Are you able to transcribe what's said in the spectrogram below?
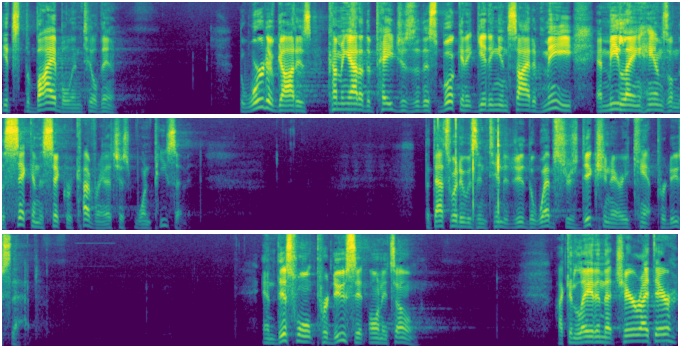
it's the Bible until then. The Word of God is coming out of the pages of this book and it getting inside of me and me laying hands on the sick and the sick recovering. That's just one piece of it. But that's what it was intended to do. The Webster's Dictionary can't produce that. And this won't produce it on its own. I can lay it in that chair right there,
